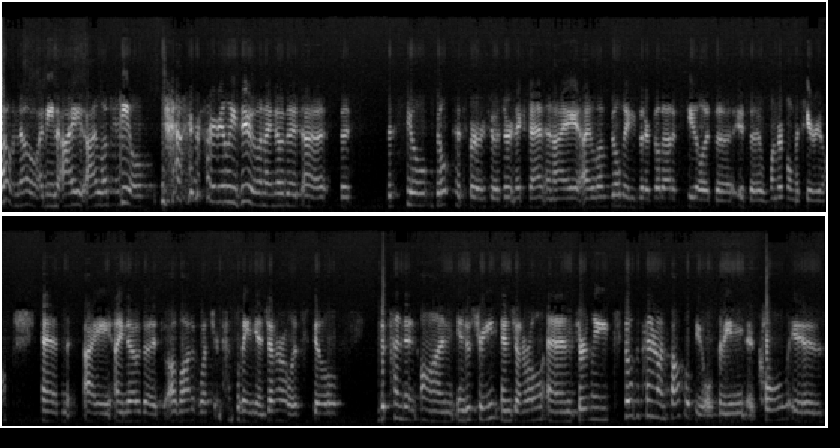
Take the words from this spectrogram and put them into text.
Oh, no. I mean, I, I love steel. I really do. And I know that, uh, that that steel built Pittsburgh to a certain extent, and I, I love buildings that are built out of steel. It's a it's a wonderful material, and I I know that a lot of Western Pennsylvania in general is still dependent on industry in general, and certainly still dependent on fossil fuels. I mean, coal is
